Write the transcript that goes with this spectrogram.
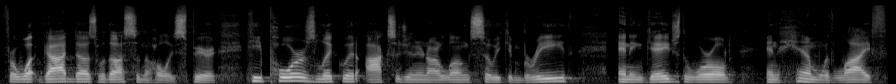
for what God does with us in the Holy Spirit. He pours liquid oxygen in our lungs so we can breathe and engage the world and Him with life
